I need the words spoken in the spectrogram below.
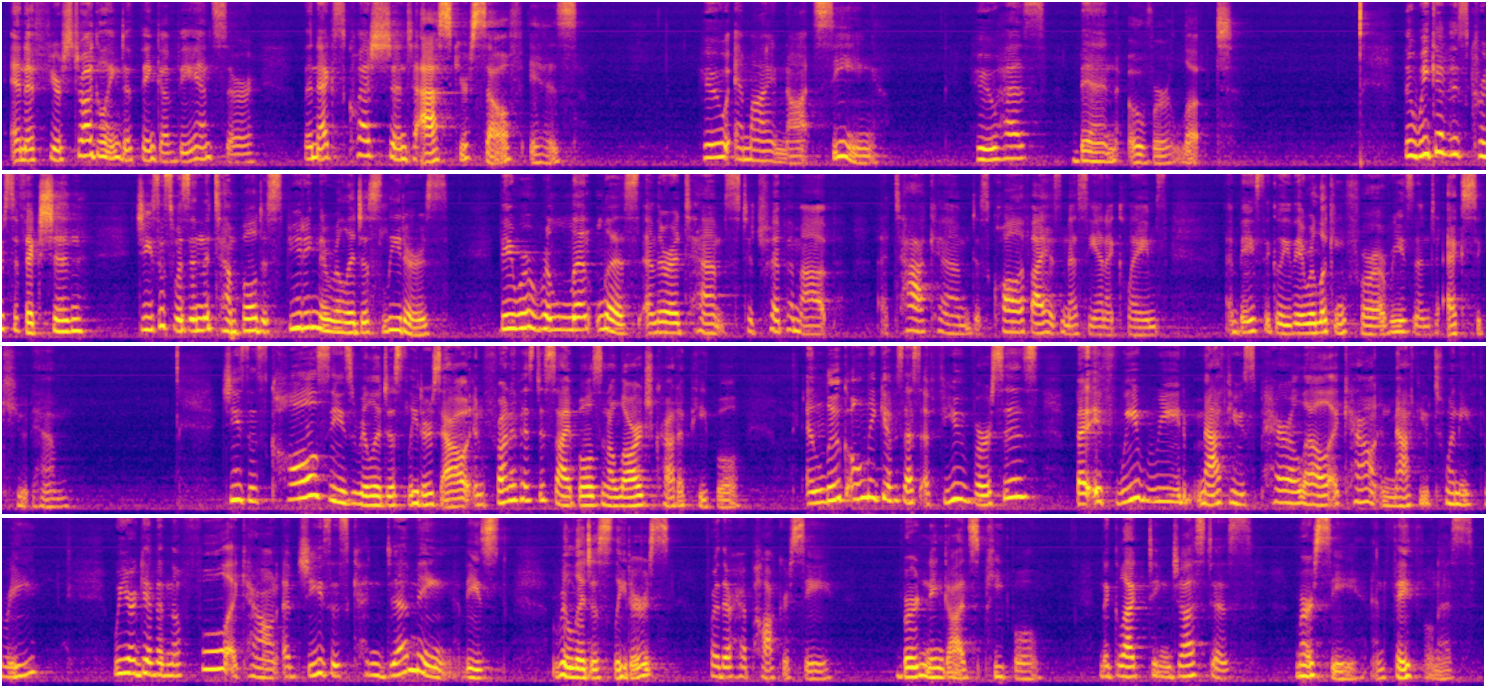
And if you're struggling to think of the answer, the next question to ask yourself is Who am I not seeing? Who has been overlooked? The week of his crucifixion, Jesus was in the temple disputing the religious leaders. They were relentless in their attempts to trip him up attack him, disqualify his messianic claims, and basically they were looking for a reason to execute him. Jesus calls these religious leaders out in front of his disciples and a large crowd of people. And Luke only gives us a few verses, but if we read Matthew's parallel account in Matthew 23, we are given the full account of Jesus condemning these religious leaders for their hypocrisy burdening God's people, neglecting justice, mercy, and faithfulness.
